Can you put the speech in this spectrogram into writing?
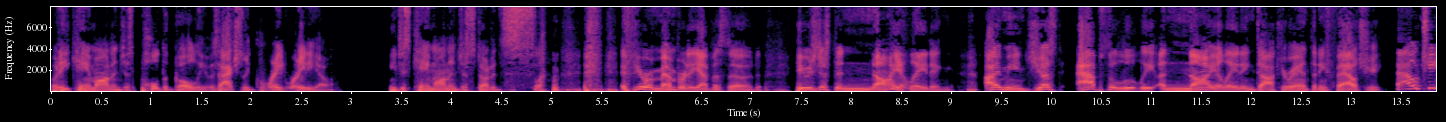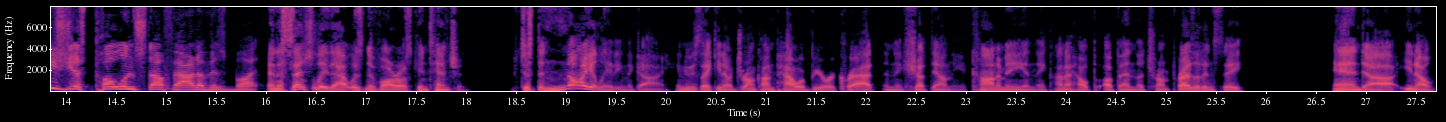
but he came on and just pulled the goalie. It was actually great radio he just came on and just started. Sl- if you remember the episode, he was just annihilating. I mean, just absolutely annihilating Dr. Anthony Fauci. Fauci's just pulling stuff out of his butt. And essentially, that was Navarro's contention. Just annihilating the guy. And he was like, you know, drunk on power bureaucrat, and they shut down the economy and they kind of helped upend the Trump presidency. And uh, you know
